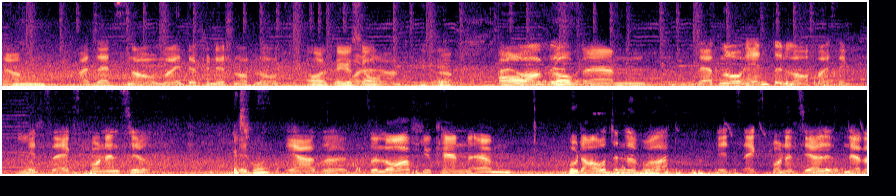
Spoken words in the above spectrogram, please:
yeah Mm. but that's now my definition of love Oh, thank you so. Okay. Yeah. Oh, love, love- is um, there's no end in love I think Yeah. it's exponential it's, yeah the the love you can um, put out in the world it's exponential it never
